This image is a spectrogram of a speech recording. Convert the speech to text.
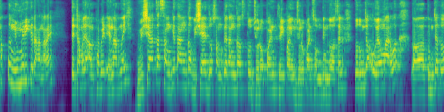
फक्त न्यूमेरिक राहणार आहे. त्याच्यामध्ये अल्फाबेट येणार नाही. विषयाचा संकेतांक विषय जो संकेतांक असतो zero point three five zero point something जो असेल तो तुमच्या ओएमआर वर तुमच्या तो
